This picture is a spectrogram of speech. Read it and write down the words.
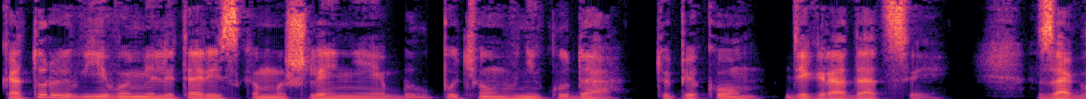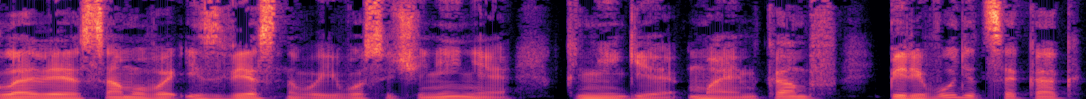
который в его милитаристском мышлении был путем в никуда, тупиком, деградацией. Заглавие самого известного его сочинения, книги «Майн Кампф», переводится как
